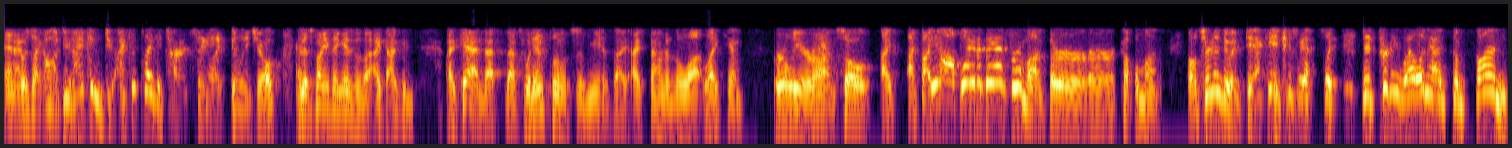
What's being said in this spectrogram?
and I was like, oh, dude, I can do, I can play guitar and sing like Billie Joe. And the funny thing is, is I, I could, I can. That's that's what influences me. Is I, I sounded a lot like him earlier on. So I, I thought, know, I'll play in a band for a month or, or a couple months. Well, it turned into a decade because we actually did pretty well and had some fun.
